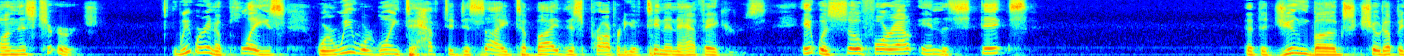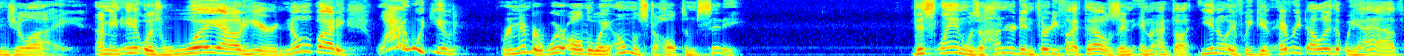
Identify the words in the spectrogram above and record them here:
on this church we were in a place where we were going to have to decide to buy this property of 10 and a half acres. It was so far out in the sticks that the June bugs showed up in July. I mean, it was way out here. Nobody, why would you remember we're all the way almost to Haltom City? This land was 135,000 and I thought, you know, if we give every dollar that we have,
